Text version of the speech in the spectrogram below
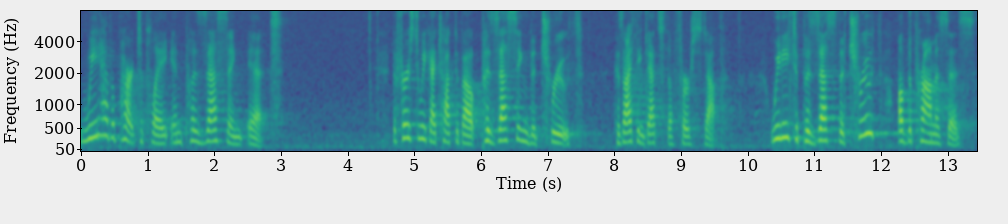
We have a part to play in possessing it. The first week I talked about possessing the truth, because I think that's the first step. We need to possess the truth of the promises.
